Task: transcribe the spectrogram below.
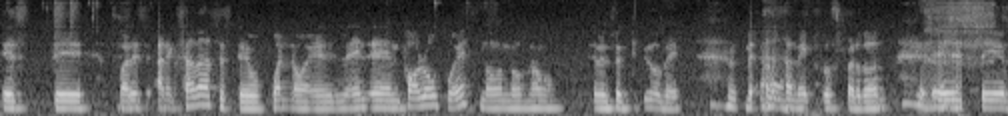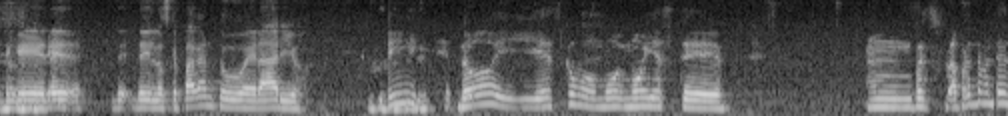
este, parece, anexadas, este, bueno, en, en- en follow, pues, no, no, no, en el sentido de, de los anexos, perdón. Este, De, de- los que pagan tu erario. Sí, no, y es como muy, muy este. mm, Pues aparentemente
